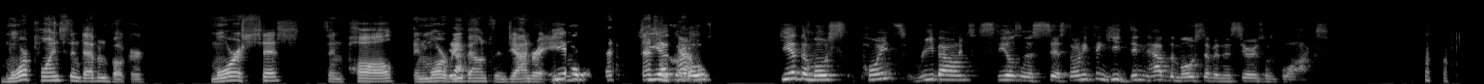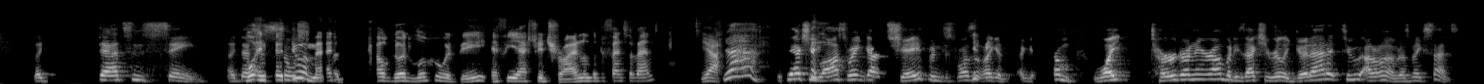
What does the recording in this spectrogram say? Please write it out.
more points than Devin Booker, more assists than Paul, and more yeah. rebounds than DeAndre Ayton? That, that's incredible. Had most, he had the most points, rebounds, steals, and assists. The only thing he didn't have the most of in this series was blocks. like that's insane. Like that's well, and so could you imagine how good Luka would be if he actually tried on the defensive end? Yeah. Yeah. If he actually lost weight and got shape and just wasn't like a, a, some white turd running around, but he's actually really good at it too. I don't know. It doesn't make sense.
